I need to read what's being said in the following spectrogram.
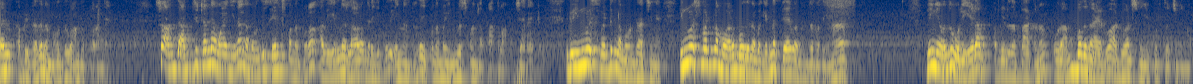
டன் அப்படின்றத நம்ம வந்து வாங்க போகிறோங்க ஸோ அந்த அஞ்சு டன்னை வாங்கி தான் நம்ம வந்து சேல்ஸ் பண்ண போகிறோம் அது என்ன லாபம் கிடைக்க போகுது என்னன்றதை இப்போ நம்ம இன்வெஸ்ட்மெண்ட்டில் பார்க்கலாம் சரி ரைட் இப்போ இன்வெஸ்ட்மெண்ட்டுக்கு நம்ம வந்தாச்சுங்க. இன்வெஸ்ட்மெண்ட் நம்ம வரும்போது நமக்கு என்ன தேவை அப்படின்றத பார்த்தீங்கன்னா நீங்கள் வந்து ஒரு இடம் அப்படின்றத பார்க்கணும். ஒரு ஐம்பதனாயிரம் ரூபா அட்வான்ஸ் நீங்கள் கொடுத்து வச்சுக்கணும்.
